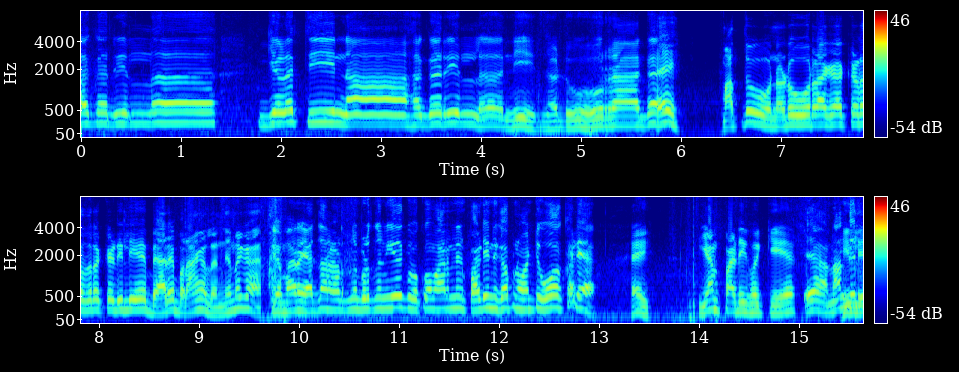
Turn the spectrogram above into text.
ಹಗರಿಲ್ಲ. ಗೆಳತಿ ನಾ ಹಗರಿಲ್ಲ ನೀ ನಡೂರಾಗ. ಮತ್ತು ನಡು ಊರಾಗ ಕಡದ್ರ ಕಡಿಲಿ ಬ್ಯಾರೆ ಬರಂಗಲ್ಲ ನಿನಗ? ಏ ಮಾರ ಯಾವ್ದಾರ ಹಡ್ದು ಬಿಡ್ತು ನಿನಗೆ ಬೇಕೋ? ಮಾರ ನೀನು ಪಾಡಿ ನಿಗಪ್ಪ ಹೊಂಟಿ ಹೋಗ ಕಡೆ. ಏಯ್ ಏನ್ ಪಾಡಿಗೆ ಹೋಗಿ ಏ ನಾನು ಇಲ್ಲಿ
